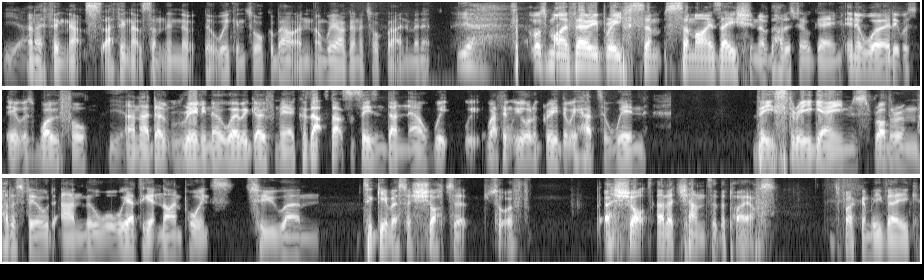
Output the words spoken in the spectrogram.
Yeah. and I think that's I think that's something that, that we can talk about, and, and we are going to talk about in a minute. Yeah. So that was my very brief sum- summarization of the Huddersfield game. In a word, it was it was woeful, Yeah. and I don't really know where we go from here because that's that's the season done now. We, we I think we all agreed that we had to win these three games: Rotherham, Huddersfield, and Millwall. We had to get nine points to um to give us a shot at sort of a shot at a chance at the playoffs. If I can be vague.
